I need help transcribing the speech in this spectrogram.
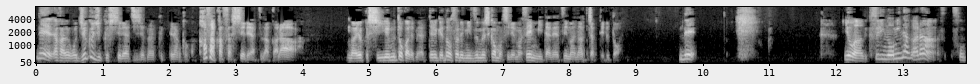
で、だからこう、ジュクジュクしてるやつじゃなくて、なんかこう、カサカサしてるやつだから、まあよく CM とかでもやってるけど、それ水虫かもしれませんみたいなやつ今なっちゃってると。で、要は薬飲みながら、そっ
